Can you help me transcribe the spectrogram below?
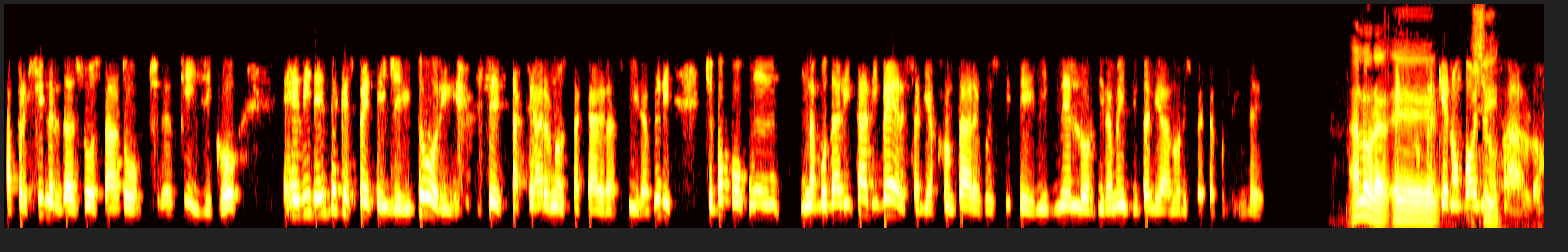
a prescindere dal suo stato eh, fisico, è evidente che spetta ai genitori se staccare o non staccare la spina. Quindi c'è proprio un, una modalità diversa di affrontare questi temi nell'ordinamento italiano rispetto a quello inglese. Allora, ecco eh, perché non vogliono sì. farlo.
